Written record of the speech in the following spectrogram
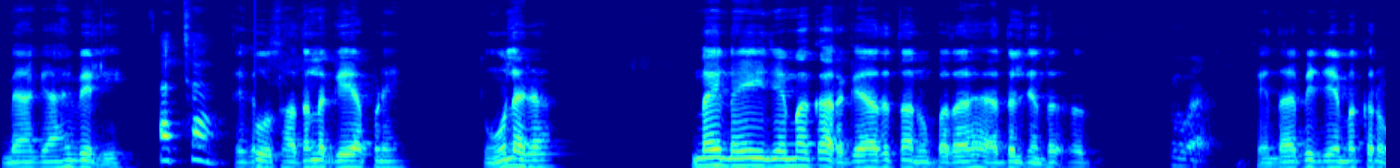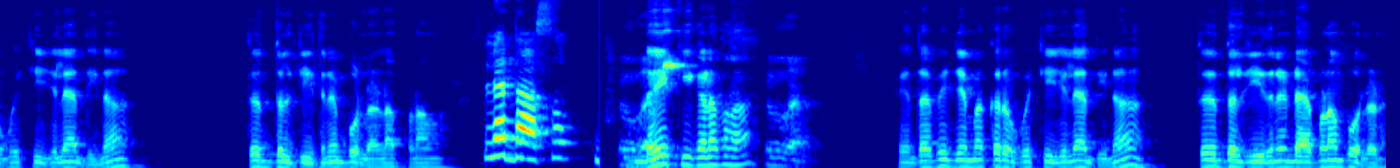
ਮੈਂ ਗਿਆ ਹਵੇਲੀ। ਅੱਛਾ। ਤੇ ਦੋ ਸਾਧਨ ਲੱਗੇ ਆਪਣੇ। ਤੂੰ ਲੈ ਜਾ। ਨਹੀਂ ਨਹੀਂ ਜੇ ਮੈਂ ਘਰ ਗਿਆ ਤੇ ਤੁਹਾਨੂੰ ਪਤਾ ਹੈ ਦਲਜਿੰਦਰ ਕਹਿੰਦਾ ਵੀ ਜੇ ਮੈਂ ਘਰੋਂ ਕੋਈ ਚੀਜ਼ ਲਿਆਂਦੀ ਨਾ ਤੇ ਦਲਜੀਤ ਨੇ ਬੋਲਣਾ ਆਪਣਾ ਵਾ। ਲੈ ਦੱਸ। ਨਹੀਂ ਕੀ ਕਹਿਣਾ ਭਲਾ? ਕਹਿੰਦਾ ਵੀ ਜੇ ਮੈਂ ਘਰੋਂ ਕੋਈ ਚੀਜ਼ ਲਿਆਂਦੀ ਨਾ ਤੇ ਦਲਜੀਤ ਨੇ ਡੈਪਣਾ ਬੋਲਣ।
